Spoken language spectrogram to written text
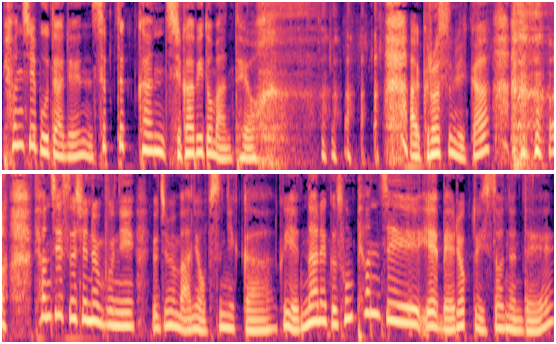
편지보다는 습득한 지갑이 더 많대요. 아, 그렇습니까? 편지 쓰시는 분이 요즘은 많이 없으니까. 그 옛날에 그 손편지의 매력도 있었는데.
